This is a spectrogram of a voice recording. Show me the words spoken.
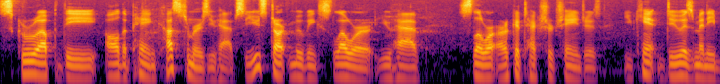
screw up the all the paying customers you have. So you start moving slower. You have slower architecture changes. You can't do as many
